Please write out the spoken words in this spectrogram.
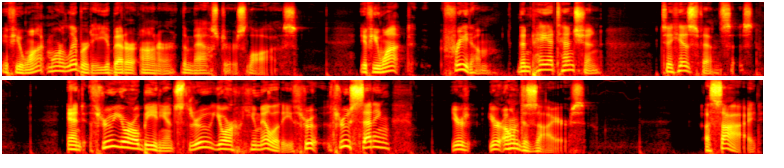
if you want more liberty, you better honor the master's laws. If you want freedom, then pay attention to his fences. And through your obedience, through your humility, through through setting your your own desires aside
